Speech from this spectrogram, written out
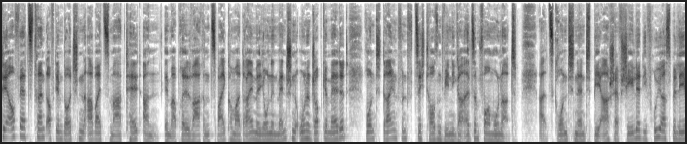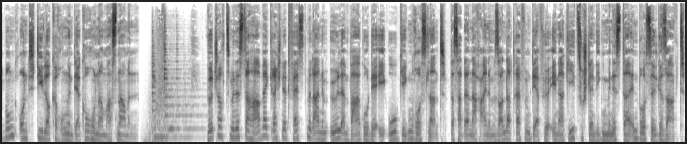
Der Aufwärtstrend auf dem deutschen Arbeitsmarkt hält an. Im April waren 2,3 Millionen Menschen ohne Job gemeldet, rund 53.000 weniger als im Vormonat. Als Grund nennt BA-Chef Scheele die Frühjahrsbelebung und die Lockerungen der Corona-Maßnahmen. Wirtschaftsminister Habeck rechnet fest mit einem Ölembargo der EU gegen Russland. Das hat er nach einem Sondertreffen der für Energie zuständigen Minister in Brüssel gesagt.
